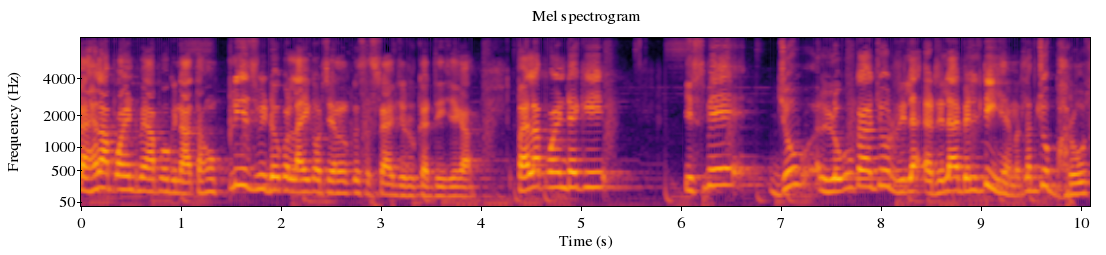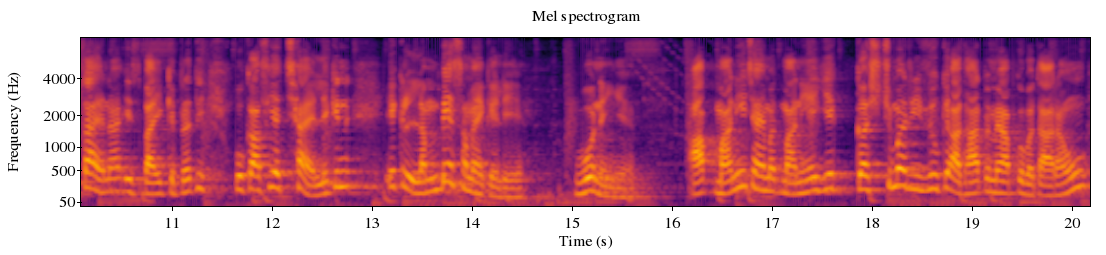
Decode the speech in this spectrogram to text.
पहला पॉइंट मैं आपको गिनाता हूँ प्लीज़ वीडियो को लाइक और चैनल को सब्सक्राइब ज़रूर कर दीजिएगा। पहला पॉइंट है कि इसमें जो लोगों का जो रिलायबिलिटी है मतलब जो भरोसा है ना इस बाइक के प्रति, वो काफ़ी अच्छा है, लेकिन एक लंबे समय के लिए वो नहीं है। आप मानिए चाहे मत मानिए, ये कस्टमर रिव्यू के आधार पर मैं आपको बता रहा हूँ,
